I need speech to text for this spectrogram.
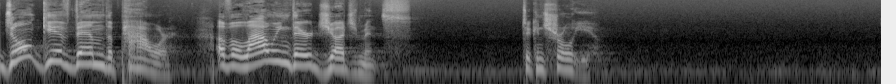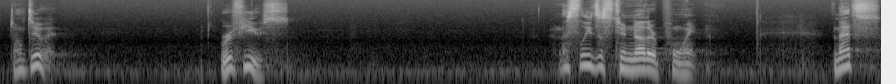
Don't give them the power of allowing their judgments to control you. Don't do it. Refuse. And this leads us to another point, and that's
